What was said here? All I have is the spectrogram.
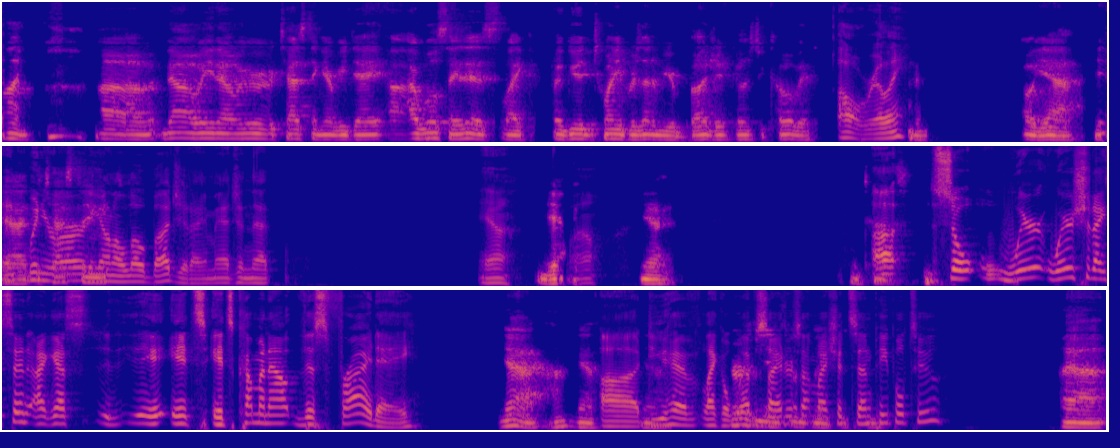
fun. Uh, no, you know, we were testing every day. I I will say this: like a good twenty percent of your budget goes to COVID. oh, really? Oh yeah, yeah. And when you're already testing- on a low budget, I imagine that. Yeah. Yeah. Wow. Yeah. Uh, so where where should I send? I guess it's it's coming out this Friday. Yeah, yeah. Uh, do yeah. you have like a it website or something I should send people to? Uh,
